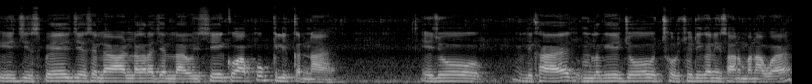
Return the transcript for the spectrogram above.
ये जिस पे जैसे लग लग रहा चल रहा है इसी को आपको क्लिक करना है। ये जो लिखा है मतलब ये जो छोटी छोटी का निशान बना हुआ है,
